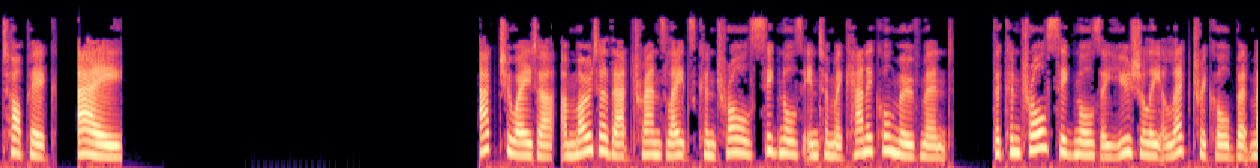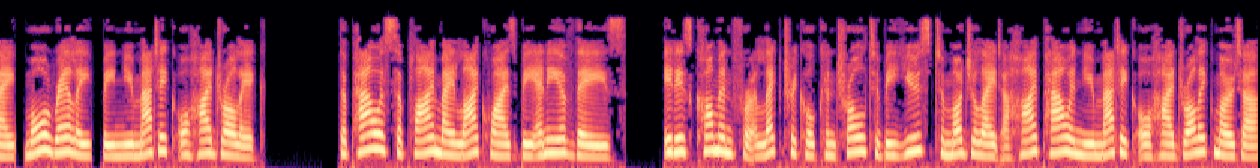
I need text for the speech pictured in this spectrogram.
Topic A Actuator – a motor that translates control signals into mechanical movement. The control signals are usually electrical but may, more rarely, be pneumatic or hydraulic. The power supply may likewise be any of these. It is common for electrical control to be used to modulate a high-power pneumatic or hydraulic motor.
